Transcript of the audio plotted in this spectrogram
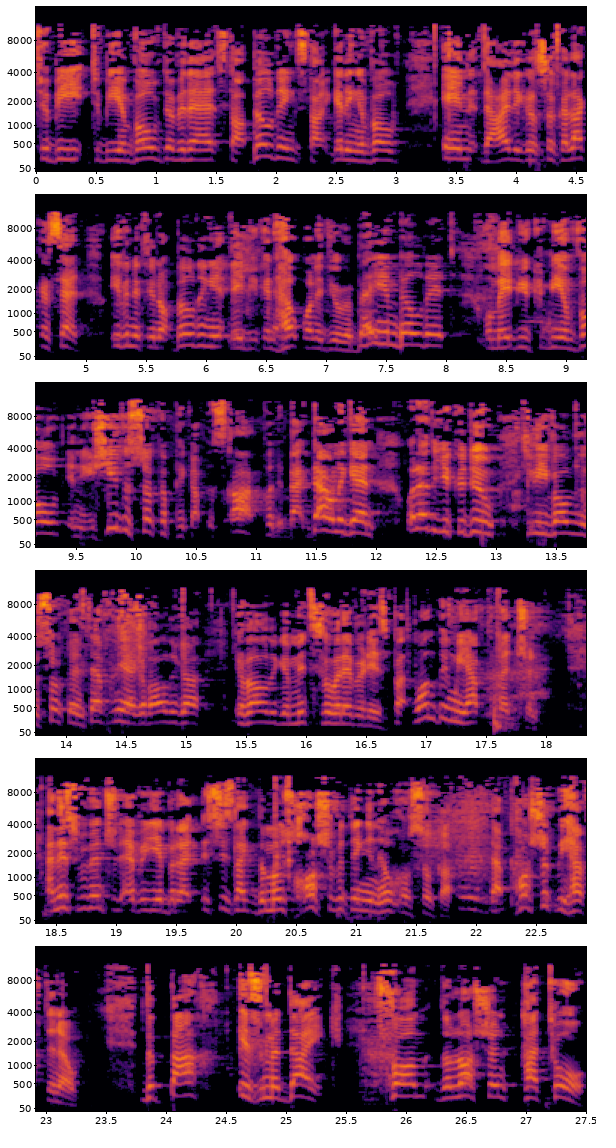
to be, to be involved over there, start building, start getting involved in the Heilige Sukkah. Like I said, even if you're not building it, maybe you can help one of your Rebbeim build it, or maybe you can be involved in the Yeshiva Sukkah, pick up the schach, put it back down again, whatever you could do to be involved in the Sukkah is definitely a Gavaldiga, Gavaldiga mitzvah, whatever it is. But one thing we have to mention, and this we mention every year, but this is like the most choshev thing in Hilchot Sukkah, that poshuk we have to know. The Bach is Medaik from the Lashon Hator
